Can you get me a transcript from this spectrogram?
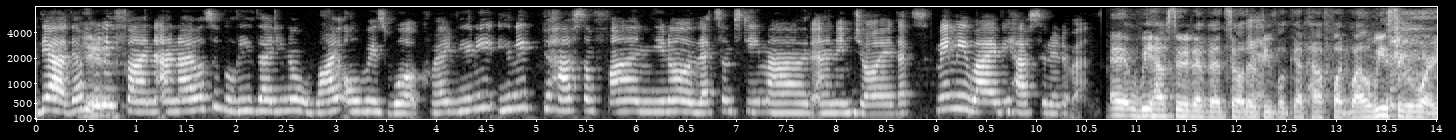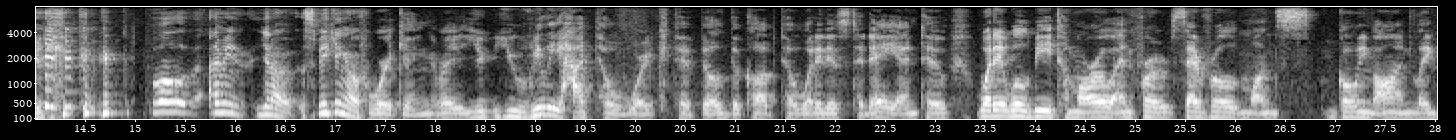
yeah, they're Yeah. pretty fun. And I also believe that, you know, why always work, right? You need you need to have some fun, you know, let some steam out and enjoy. That's mainly why we have student events. Eh, we have student events so other Yes. people can have fun while we still work. well, I mean, you know, speaking of working, right? You you really had to work to build the club to what it is today and to what it will be tomorrow and for several months going on. Like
